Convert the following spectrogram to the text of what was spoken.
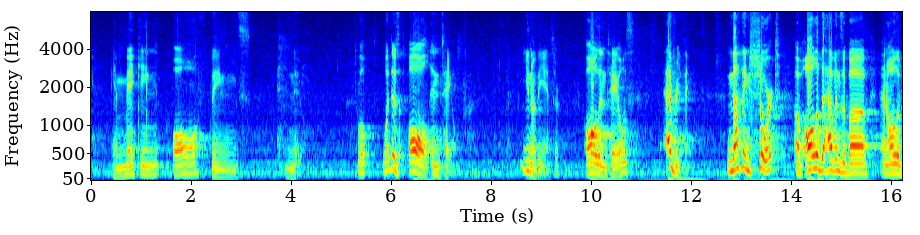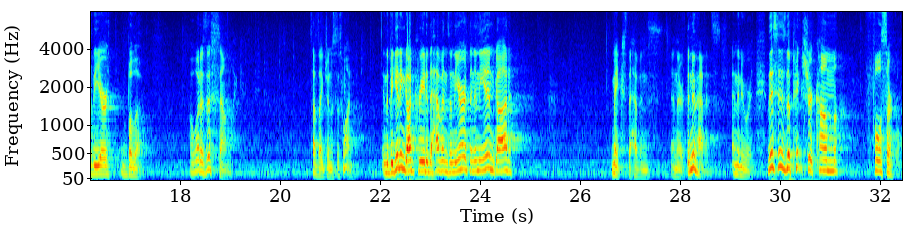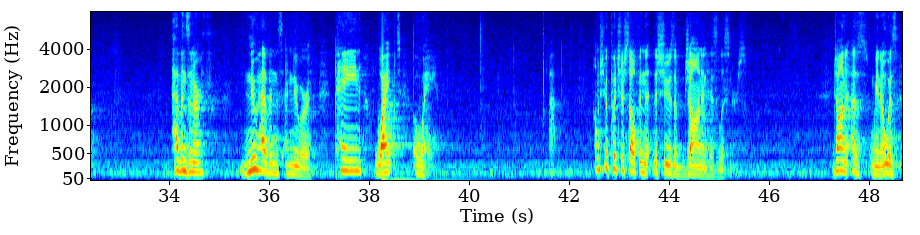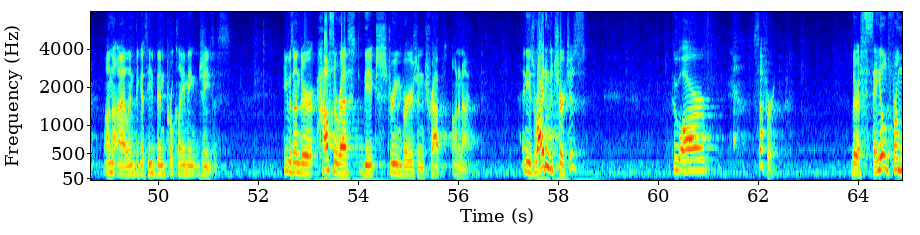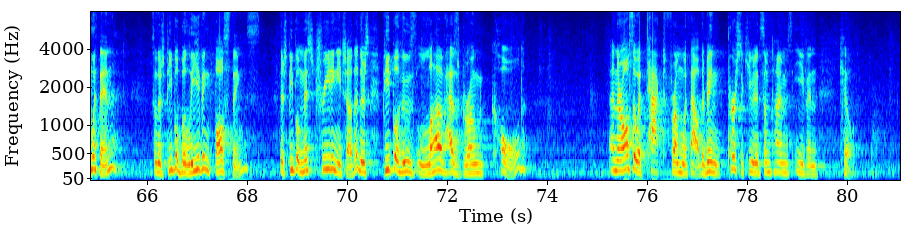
am making all things new. Well, what does all entail? You know the answer. All entails everything. Nothing short of all of the heavens above and all of the earth below. Well, what does this sound like? sounds like Genesis 1. In the beginning, God created the heavens and the earth, and in the end, God makes the heavens and the earth, the new heavens and the new earth. This is the picture come full circle heavens and earth, new heavens and new earth, pain wiped away. I want you to put yourself in the, the shoes of John and his listeners. John, as we know, was on the island because he'd been proclaiming Jesus. He was under house arrest, the extreme version, trapped on an island. And he's writing to churches who are suffering. They're assailed from within. So there's people believing false things. There's people mistreating each other. There's people whose love has grown cold. And they're also attacked from without. They're being persecuted, sometimes even killed.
